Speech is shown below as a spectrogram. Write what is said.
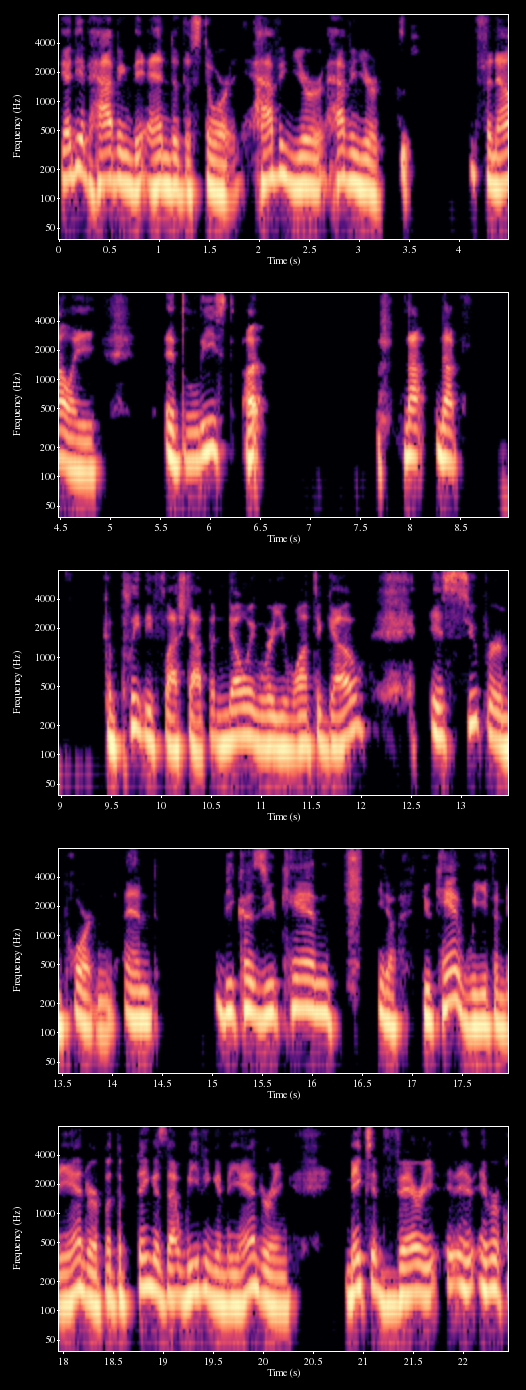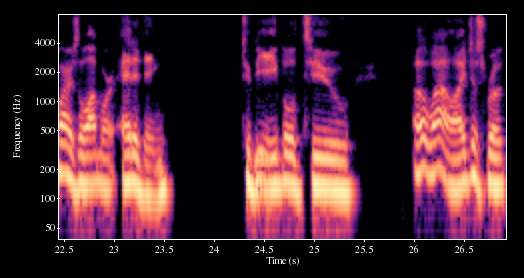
the idea of having the end of the story, having your having your finale at least uh, not not completely fleshed out, but knowing where you want to go is super important. And because you can, you know, you can weave and meander, but the thing is that weaving and meandering makes it very, it, it requires a lot more editing to be mm. able to, oh, wow, I just wrote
